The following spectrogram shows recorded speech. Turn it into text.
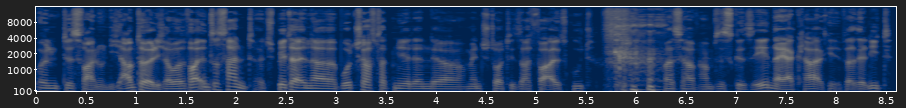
Und das war nun nicht abenteuerlich, aber es war interessant. Später in der Botschaft hat mir dann der Mensch dort gesagt, war alles gut. Was haben Sie es gesehen? Naja, klar, war sehr Lied.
